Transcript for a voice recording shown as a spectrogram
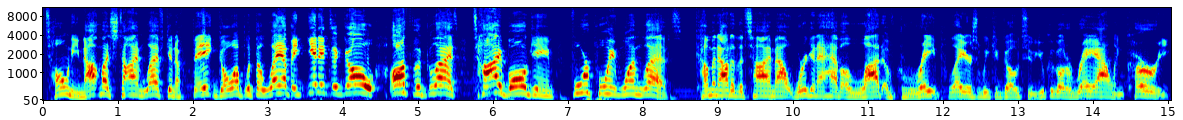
Tony, not much time left. Gonna fake, go up with the layup and get it to go off the glass. Tie ball game, 4.1 left. Coming out of the timeout, we're going to have a lot of great players we could go to. You could go to Ray Allen, Curry,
